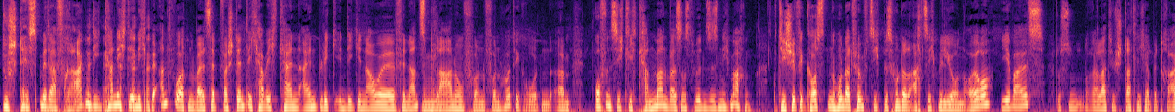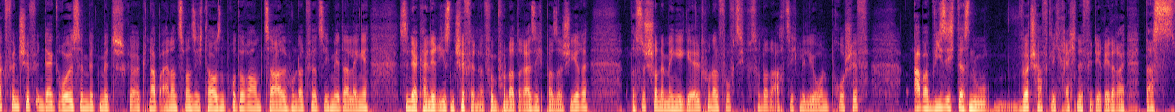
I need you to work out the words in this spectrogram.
Du stellst mir da Fragen, die kann ich dir nicht beantworten, weil selbstverständlich habe ich keinen Einblick in die genaue Finanzplanung von, von Hurtigruten. Ähm, offensichtlich kann man, weil sonst würden sie es nicht machen. Die Schiffe kosten 150 bis 180 Millionen Euro jeweils. Das ist ein relativ stattlicher Betrag für ein Schiff in der Größe mit, mit äh, knapp 21.000 Bruttoraumzahl, 140 Meter Länge. Das sind ja keine Riesenschiffe, ne? 530 Passagiere. Das ist schon eine Menge Geld, 150 bis 180 Millionen pro Schiff. Aber wie sich das nun wirtschaftlich rechnet für die Reederei, das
